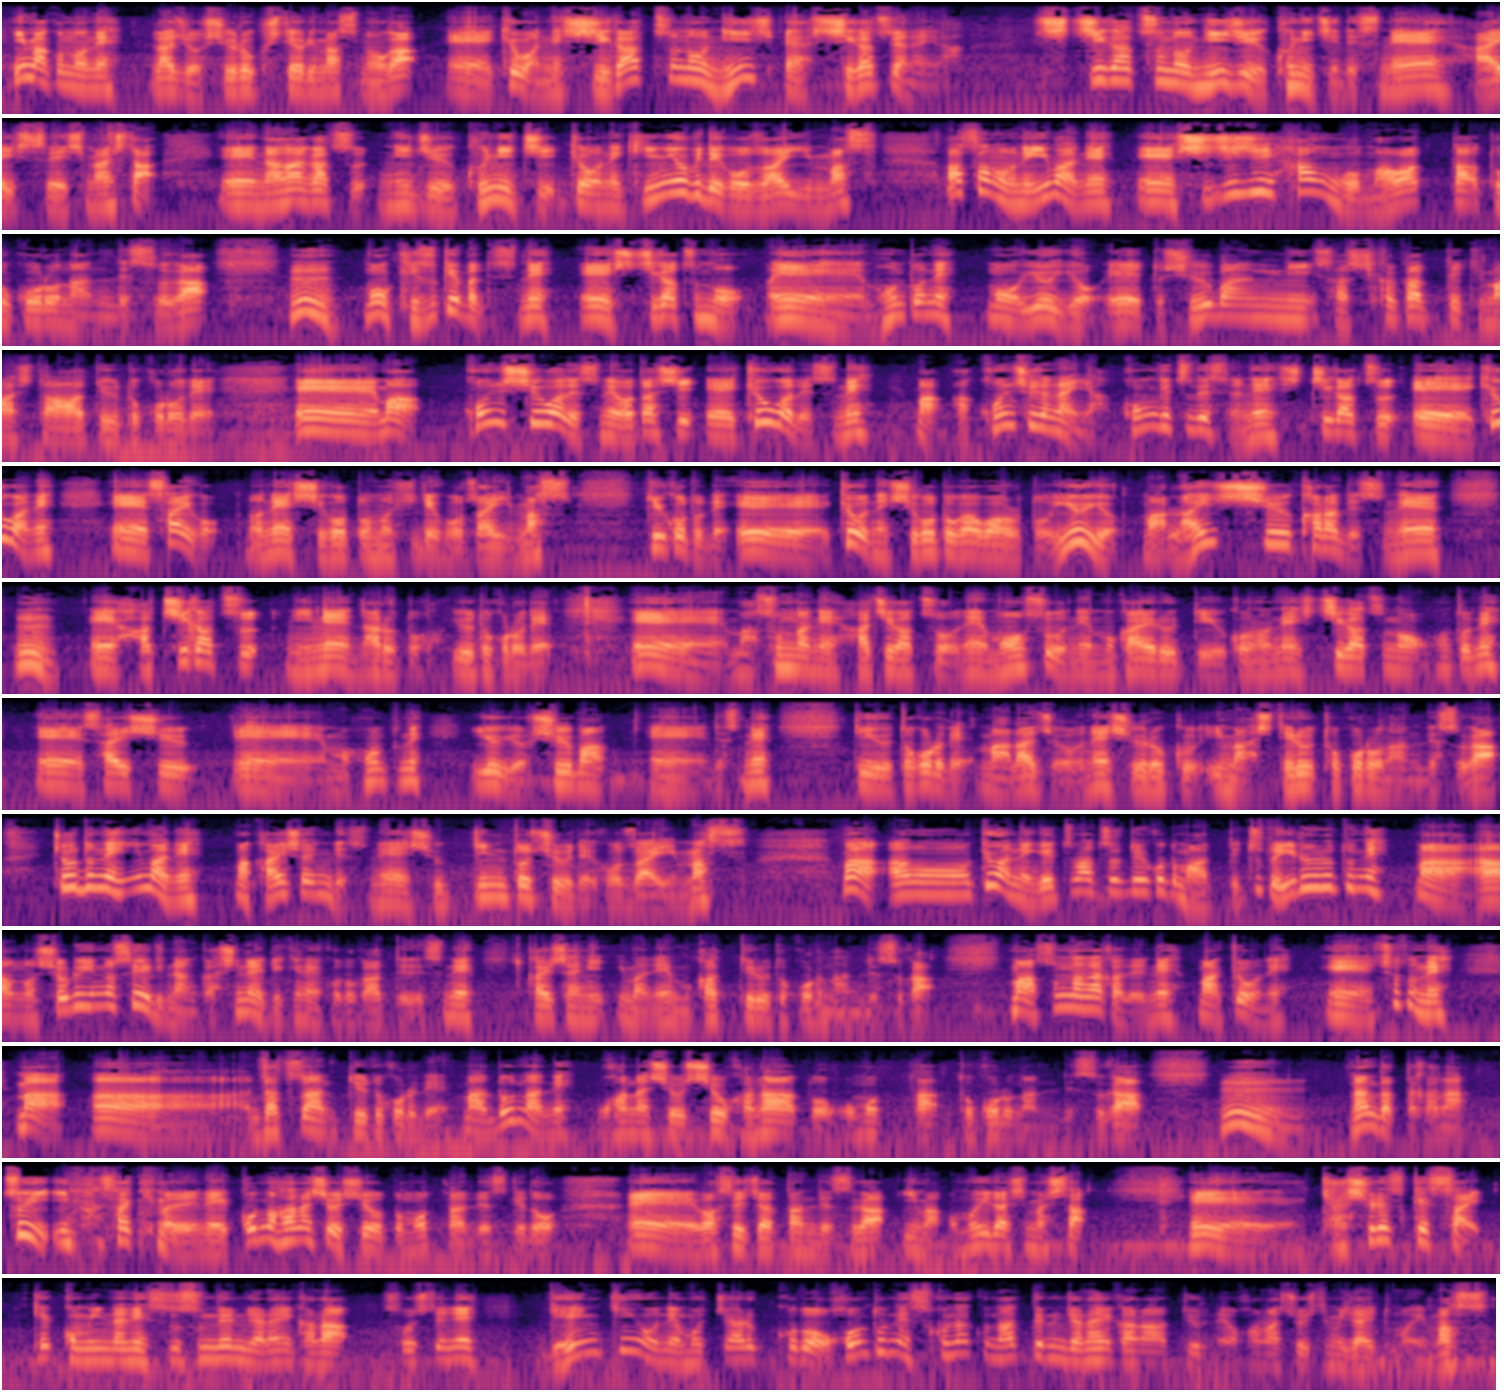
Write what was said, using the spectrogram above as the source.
今このね、ラジオ収録しておりますのが、えー、今日はね、4月の20、4月じゃないな。7月の29日ですね。はい、失礼しました。えー、7月29日、今日ね、金曜日でございます。朝のね、今ね、えー、7時半を回ったところなんですが、うん、もう気づけばですね、えー、7月も、えー、ほんとね、もういよいよ、えっ、ー、と、終盤に差し掛かってきましたというところで、えー、まあ、今週はですね、私、えー、今日がですね、まあ、今週じゃないや、今月ですよね、7月、えー、今日がね、えー、最後のね、仕事の日でございます。ということで、えー、今日ね、仕事が終わると、いよいよ、まあ、来週からですね、うん、えー、8月にね、なるというところで、えー、まあ、そんなね、8月をね、もうすぐね、迎えるっていう、このね、7月の、ほんとね、えー、最終、えー、もうほんとね、いよいよ終盤、えー、ですね、っていうところで、まあ、ラジオをね、収録、今してるところなんですが、ちょうどね、今ね、まあ、会社にですね、勤途中でございます。まあ、あの、今日はね、月末ということもあって、ちょっといろいろとね、まあ、あの、書類の整理なんかしないといけないことがあってですね、会社に今ね、向かっているところなんですが、まあ、そんな中でね、まあ今日ね、えー、ちょっとね、まあ、あ雑談っていうところで、まあ、どんなね、お話をしようかなと思ったところなんですが、うん、なんだったかな？つい今さっきまでね、この話をしようと思ったんですけど、えー、忘れちゃったんですが、今思い出しました。えー、キャッシュレス決済。結構みんなね、進んでるんじゃないかな。そしてね、現金をね、持ち歩くこと、ほんとね、少なくなってるんじゃないかなっていうね、お話をしてみたいと思います。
